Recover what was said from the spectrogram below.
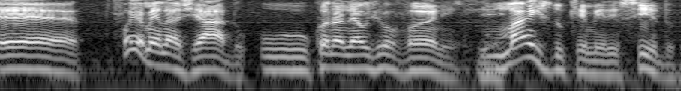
é, foi homenageado o Coronel Giovanni, Sim. mais do que merecido.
